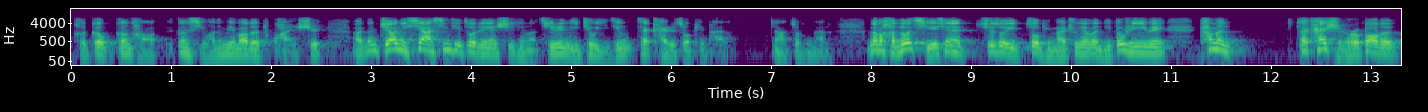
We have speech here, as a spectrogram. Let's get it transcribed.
和更更好更喜欢的面包的款式啊。那只要你下心去做这件事情了，其实你就已经在开始做品牌了啊，做品牌了。那么很多企业现在之所以做品牌出现问题，都是因为他们在开始的时候报的。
